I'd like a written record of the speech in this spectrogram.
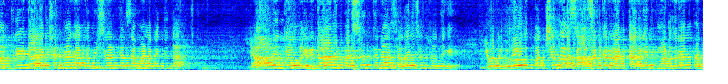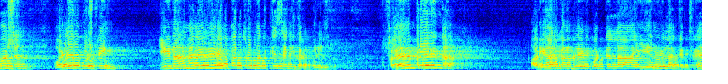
ಮಂತ್ರಿ ಡೈರೆಕ್ಷನ್ ಮ್ಯಾಗ ಆ ಕಮಿಷನರ್ ಕೆಲಸ ಮಾಡ್ಲಕತ್ತಿದ್ದ. ಯಾವ ರೀತಿ ಒಬ್ಬ ವಿಧಾನ ಪರಿಷತ್ತಿನ ಸದಸ್ಯರ ಜೊತೆಗೆ ಇವತ್ತು ವಿರೋಧ ಪಕ್ಷದ ಶಾಸಕರ ಟಾರ್ಗೆಟ್ ಮಾಡಿದ್ರೆ ಪ್ರಮೋಷನ್ ಒಳ್ಳೆ ಪೋಸ್ಟಿಂಗ್ ಈಗ ನನ್ನ ಮೇಲೆ ಎಪ್ಪತ್ತೊಂಬತ್ತು ಕೇಸ್ ಹಾಕಿದ್ದಾರೆ ಪೊಲೀಸರು. ಸ್ವಯಂ ಪ್ರೇರಿತ. ಅವ್ರಿಗೆ ಯಾರು ಕಂಪ್ಲೇಂಟ್ ಕೊಟ್ಟಿಲ್ಲ, ಏನೂ ಇಲ್ಲ ಅಧ್ಯಕ್ಷರೇ.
